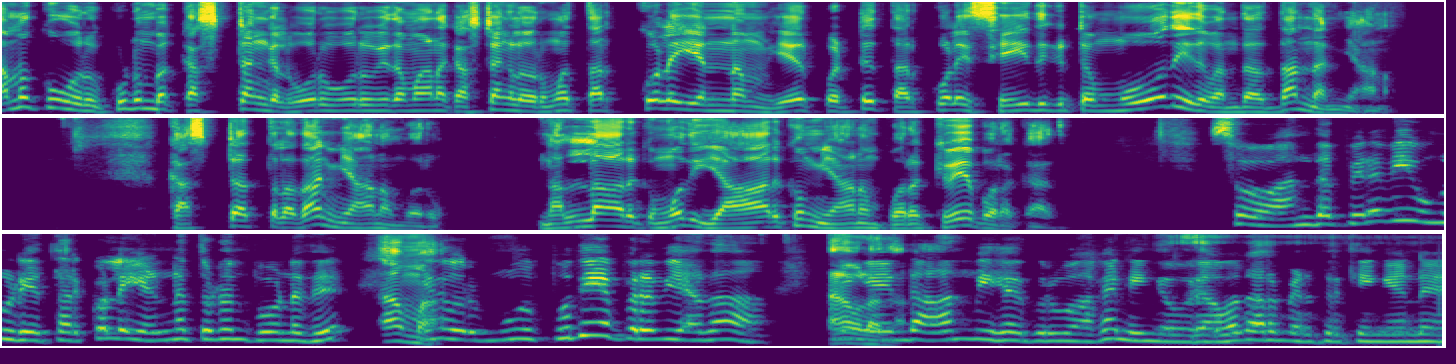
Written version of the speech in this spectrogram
நமக்கும் ஒரு குடும்ப கஷ்டங்கள் ஒரு ஒரு விதமான கஷ்டங்கள் வரும்போது தற்கொலை எண்ணம் ஏற்பட்டு தற்கொலை செய்துகிட்ட போது இது வந்தது தான் இந்த ஞானம். கஷ்டத்துல தான் ஞானம் வரும். நல்லா இருக்கும் போது யாருக்கும் ஞானம் பிறக்கவே பிறக்காது. சோ அந்த பிறவி உங்களுடைய தற்கொலை எண்ணத்துடன் போனது. ஆமா. இது ஒரு புதிய பிறவியா தான் இந்த ஆன்மீக குருவாக நீங்க ஒரு அவதாரம் எடுத்திருக்கீங்கன்னு?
